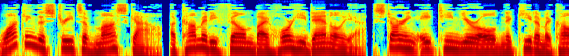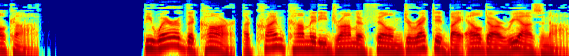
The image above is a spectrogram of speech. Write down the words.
Walking the Streets of Moscow, a comedy film by Georgiy Daneliya, starring 18-year-old Nikita Mikhalkov. Beware of the Car, a crime comedy drama film directed by Eldar Ryazanov.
